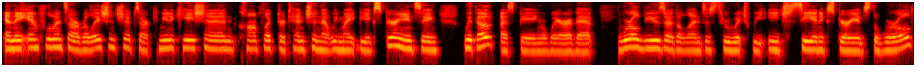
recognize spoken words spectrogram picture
and they influence our relationships, our communication, conflict, or tension that we might be experiencing without us being aware of it. Worldviews are the lenses through which we each see and experience the world.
